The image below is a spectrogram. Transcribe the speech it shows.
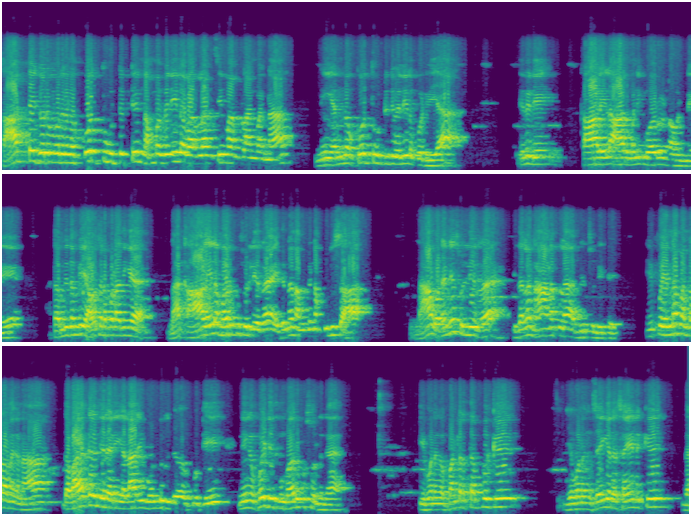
சாட்டை துறைமுருகனை கோத்து விட்டுட்டு நம்ம வெளியில வரலாம்னு சீமான் பிளான் பண்ணா நீ என்ன கோத்து விட்டுட்டு வெளியில போடுவியா? இருடி காலையில ஆறு மணிக்கு வருவேன் உடனே தம்பி தம்பி அவசரப்படாதீங்க. நான் காலையில மறுப்பு சொல்லிடுறேன். இதெல்லாம் நமக்கு என்ன புதுசா? நான் உடனே சொல்லிடுறேன். இதெல்லாம் நான் அனுப்பல அப்படின்னு சொல்லிட்டு. இப்ப என்ன பண்றானுங்கன்னா இந்த வழக்கறிஞர் அணி எல்லாரையும் ஒன்று கூட்டி நீங்க போயிட்டு இதுக்கு மறுப்பு சொல்லுங்க. இவனுங்க பண்ற தப்புக்கு இவனுங்க செய்கிற செயலுக்கு இந்த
